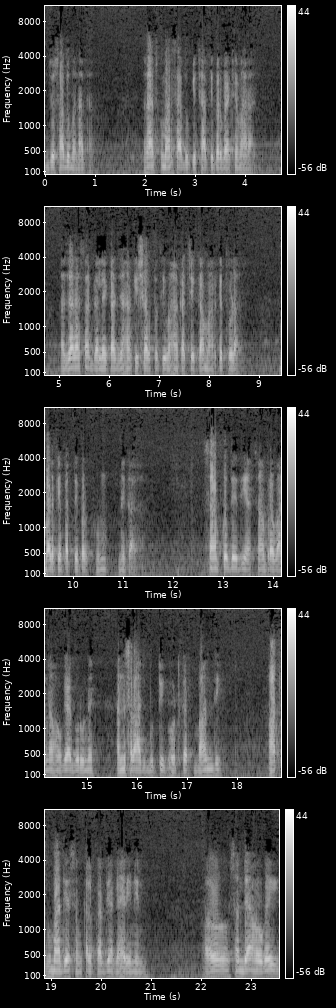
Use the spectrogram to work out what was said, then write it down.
जो साधु बना था, राजकुमार साधु की छाती पर बैठे महाराज, और जरा सा गले का जहाँ की शर्त थी, वहाँ का चेका मार के थोड़ा बड़ के पत्ते पर खून निकाला। सांप को दे दिया, सांप रवाना हो गया। गुरु ने हंसराज बूटी घोट कर बाँध दी, हाथ घुमा दिया, संकल्प कर दिया, गहरी नींद। और संध्या हो गई।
